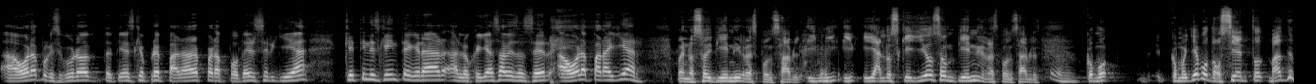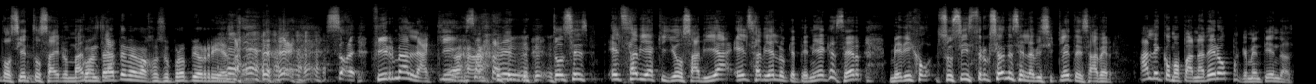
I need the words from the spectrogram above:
ahora? Porque seguro te tienes que preparar para poder ser guía. ¿Qué tienes que integrar a lo que ya sabes hacer ahora para guiar? Bueno, soy bien irresponsable y, mi- y- y a los que yo son bien irresponsables. Como, como llevo 200, más de 200 Ironman. pues ya- Contráteme bajo su propio riesgo. Fírmale aquí, exactamente. Entonces, él sabía que yo sabía, él sabía lo que tenía que hacer. Me dijo, sus instrucciones en la bicicleta es, a ver, hazle como panadero, para que me entiendas.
